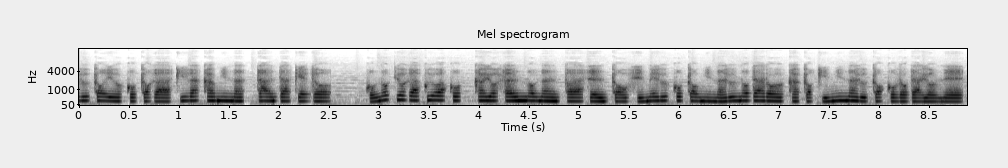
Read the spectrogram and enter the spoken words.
るということが明らかになったんだけど、この巨額は国家予算の何パーセントを占めることになるのだろうかと気になるところだよね。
